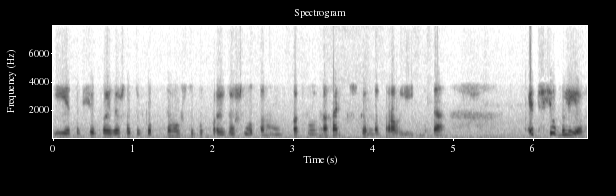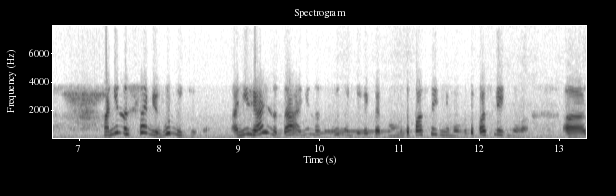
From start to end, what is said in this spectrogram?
и это все произошло только потому, что вот произошло там на Харьковском направлении, да. Это все блеф. Они нас сами вынудили. Они реально, да, они нас вынудили к этому. Мы до последнего, до последнего э,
